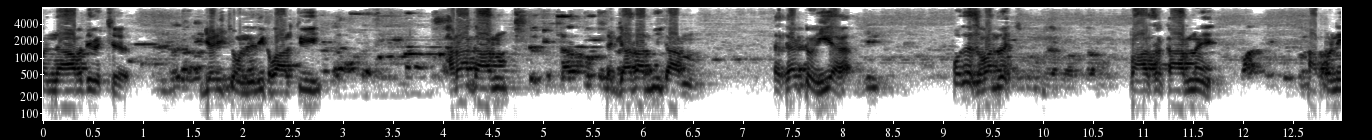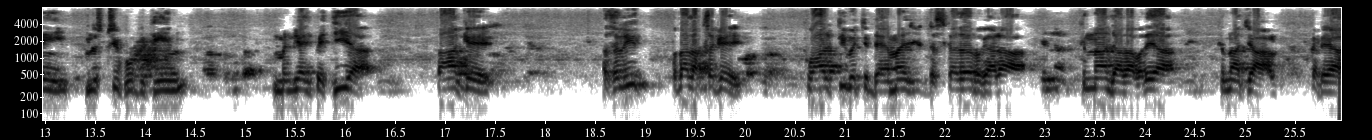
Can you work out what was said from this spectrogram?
ਪੰਜਾਬ ਦੇ ਵਿੱਚ ਜਿਹੜੀ ਝੋਨੇ ਦੀ ਕੁਆਲਿਟੀ ਹਰਾ ਕਾਰਨ ਤੇ ਜ਼ਿਆਦਾ ਮੀਂਹ ਕਾਰਨ ਇਫੈਕਟ ਹੋਈ ਹੈ ਉਹਦੇ ਸੰਬੰਧ ਵਿੱਚ ਭਾਰਤ ਸਰਕਾਰ ਨੇ ਆਪਣੀ ਮਿਨਿਸਟਰੀ ਫੂਡ ਟੀਮ ਮੰਡੀਆਂ 'ਚ ਭੇਜੀ ਆ ਤਾਂ ਕਿ ਅਸਲੀ ਪਤਾ ਲੱਗ ਸਕੇ ਕੁਆਲਿਟੀ ਵਿੱਚ ਡੈਮੇਜ ਡਿਸਕਲਰ ਵਗੈਰਾ ਕਿੰਨਾ ਜ਼ਿਆਦਾ ਵਧਿਆ, ਕਿੰਨਾ ਝਾੜ ਘਟਿਆ।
